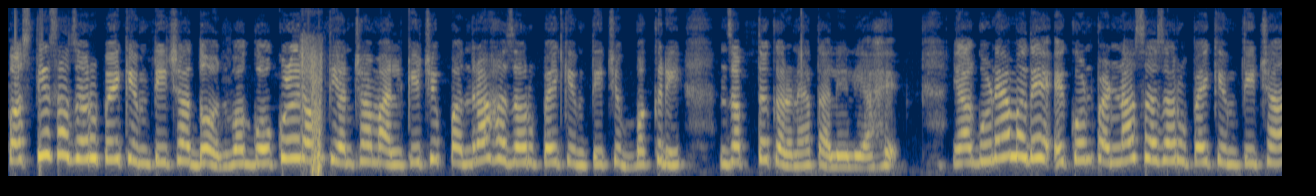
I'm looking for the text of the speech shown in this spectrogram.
पस्तीस हजार रुपये किमतीच्या दोन व गोकुळ राऊत यांच्या मालकीची पंधरा हजार रुपये किमतीची बकरी जप्त करण्यात आलेली आहे. या गुन्ह्यामध्ये एकूण पन्नास हजार रुपये किमतीच्या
